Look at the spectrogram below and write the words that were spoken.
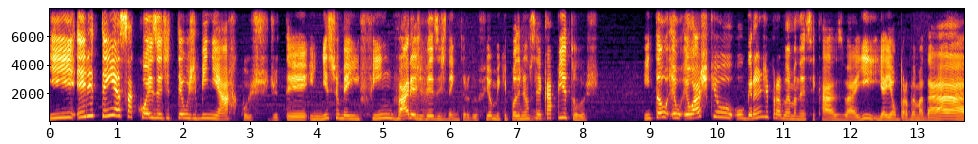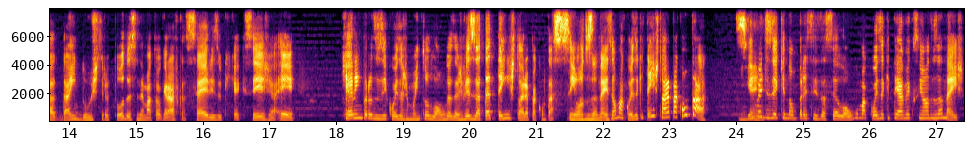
E ele tem essa coisa de ter os mini arcos, de ter início, meio e fim várias vezes dentro do filme, que poderiam uhum. ser capítulos. Então, eu, eu acho que o, o grande problema nesse caso aí, e aí é um problema da, da indústria toda cinematográfica, séries, o que quer que seja, é querem produzir coisas muito longas, às vezes até tem história para contar. Senhor dos Anéis é uma coisa que tem história para contar. Sim. Ninguém vai dizer que não precisa ser longo uma coisa que tem a ver com Senhor dos Anéis.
